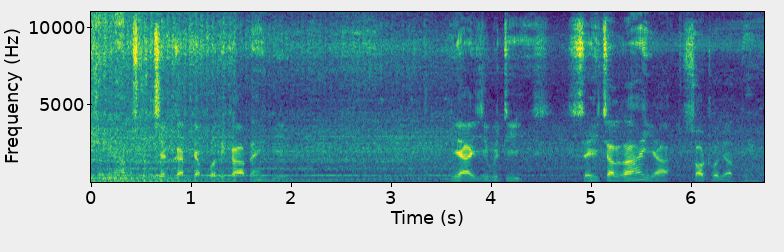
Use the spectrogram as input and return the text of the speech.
चलिए हम इसको चेक करके आपको दिखाते हैं कि ये आई सही चल रहा है या शॉर्ट हो जाते हैं।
